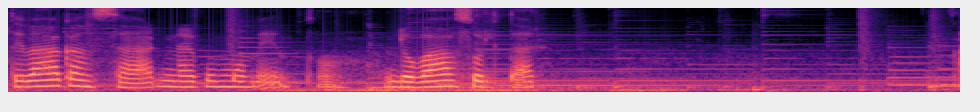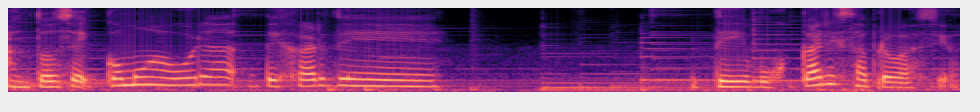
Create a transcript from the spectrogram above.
te vas a cansar en algún momento, lo vas a soltar. Entonces, ¿cómo ahora dejar de, de buscar esa aprobación?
